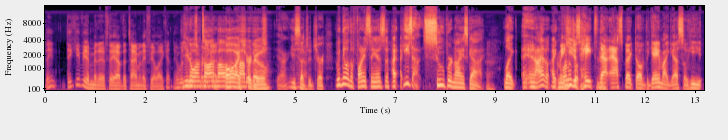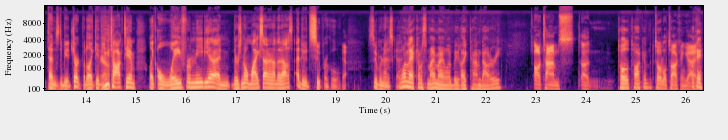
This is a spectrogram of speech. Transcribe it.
they they give you a minute if they have the time and they feel like it. It was you it know was what I'm talking good. about? Oh, with I sure do. Yeah, he's such a jerk. But you know what the funniest thing is? I- I- he's a super nice guy. Like, and I don't. I, I- mean, he just the- hates that aspect of the game, I guess. So he tends to be a jerk. But like, if you talk to him like away from media and there's no mics on or nothing else, that dude's super cool. Yeah. super nice guy. The one that comes to my mind would be like Tom Daugherty, Oh, Tom's uh, total Talking. total talking guy. Okay.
